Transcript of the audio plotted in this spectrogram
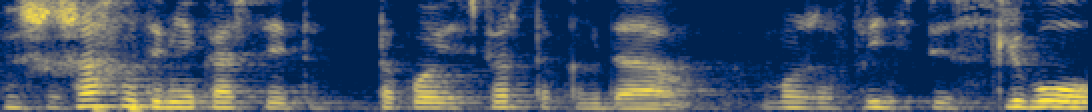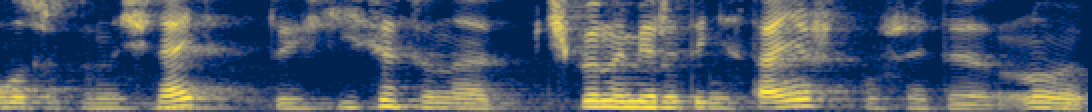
Потому что шахматы, мне кажется, это такой спорта, когда можно, в принципе, с любого возраста начинать. То есть, естественно, чемпионом мира ты не станешь, потому что это, ну,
